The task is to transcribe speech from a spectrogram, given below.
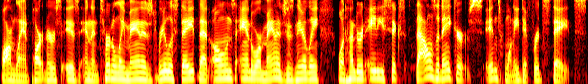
Farmland Partners is an internally managed real estate that owns and or manages nearly 186,000 acres in 20 different states.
